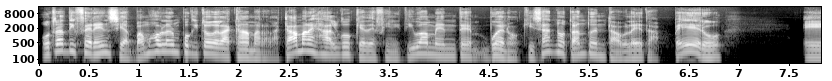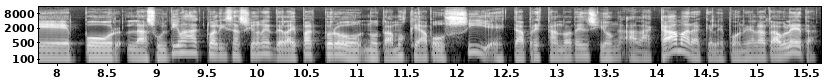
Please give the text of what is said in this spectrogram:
Otras diferencias, vamos a hablar un poquito de la cámara. La cámara es algo que definitivamente, bueno, quizás no tanto en tabletas, pero eh, por las últimas actualizaciones del iPad Pro notamos que Apple sí está prestando atención a la cámara que le pone a la tableta.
